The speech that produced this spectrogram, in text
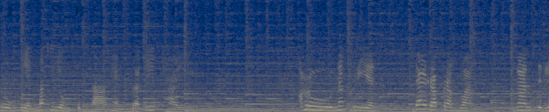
โรงเรียนมัธยมศึกษาแห่งประเทศไทย ครูนักเรียนได้รับรางวัล งานศิล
